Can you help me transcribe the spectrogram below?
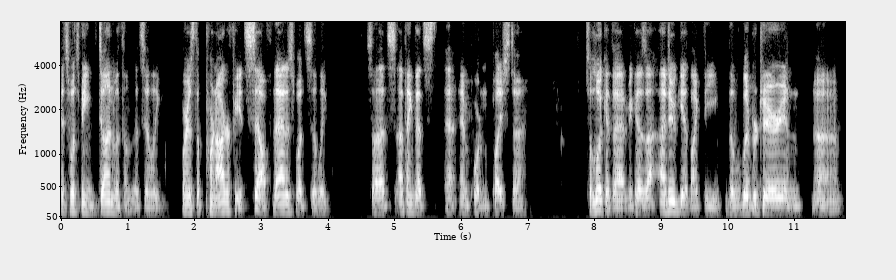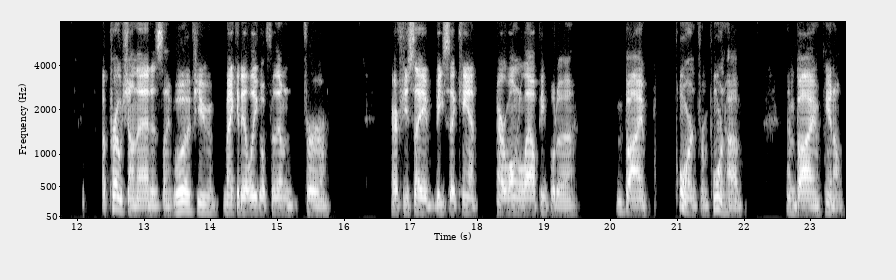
It's what's being done with them that's illegal. Whereas the pornography itself, that is what's illegal. So that's I think that's an important place to to look at that because I, I do get like the the libertarian uh, approach on that is like, well, if you make it illegal for them for, or if you say Visa can't or won't allow people to buy porn from Pornhub and buy you know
